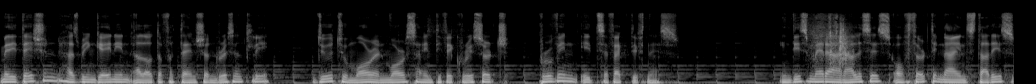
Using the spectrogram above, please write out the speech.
Meditation has been gaining a lot of attention recently due to more and more scientific research proving its effectiveness. In this meta-analysis of 39 studies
